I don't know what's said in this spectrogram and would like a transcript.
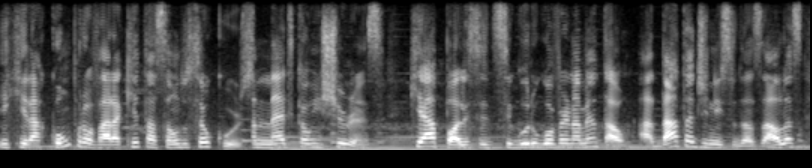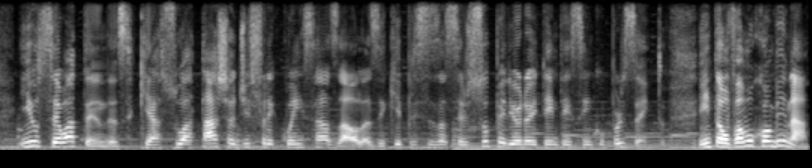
e que irá comprovar a quitação do seu curso. A Medical Insurance, que é a pólice de seguro governamental, a data de início das aulas e o seu attendance, que é a sua taxa taxa de frequência às aulas e que precisa ser superior a 85%. Então vamos combinar,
